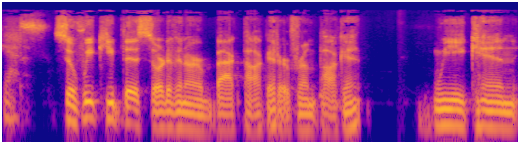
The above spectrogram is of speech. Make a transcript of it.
Yes. So if we keep this sort of in our back pocket or front pocket, we can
